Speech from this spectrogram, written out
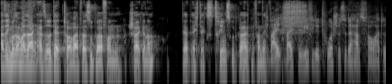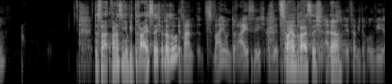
Also ich muss auch mal sagen, also der Torwart war super von Schalke, ne? Der hat echt extrem gut gehalten, fand ich. wei weißt du, wie viele Torschüsse der HSV hatte? Das war, war das nicht irgendwie 30 oder so? Es waren 32 und jetzt. 32, in einer, ja. Jetzt habe ich noch irgendwie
